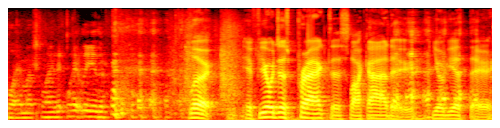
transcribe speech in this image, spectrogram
I playing much late, lately either. Look, if you'll just practice like I do, you'll get there.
